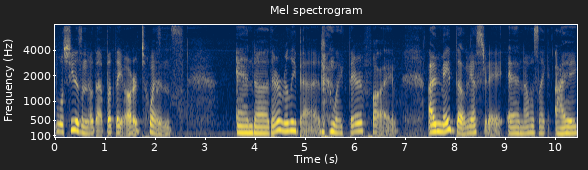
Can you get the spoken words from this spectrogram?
Well, she doesn't know that, but they are twins. and uh, they're really bad. like they're fine. I made them yesterday, and I was like, I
